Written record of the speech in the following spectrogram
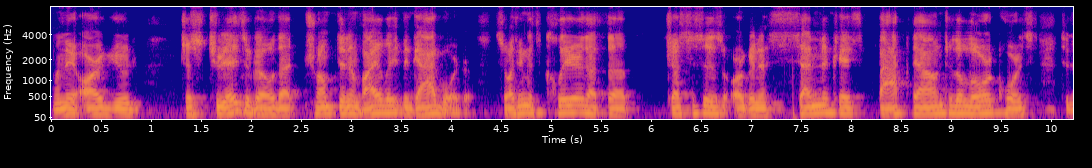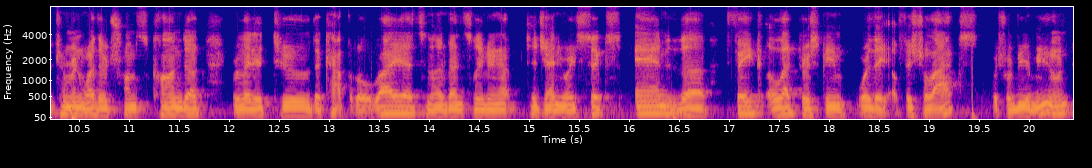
when they argued just two days ago that Trump didn't violate the gag order. So I think it's clear that the justices are going to send the case back down to the lower courts to determine whether Trump's conduct related to the Capitol riots and the events leading up to January 6th and the fake elector scheme were they official acts, which would be immune,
